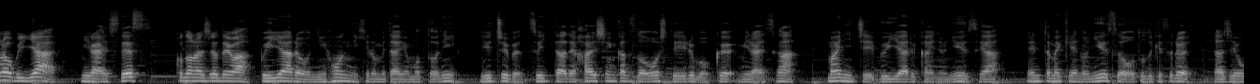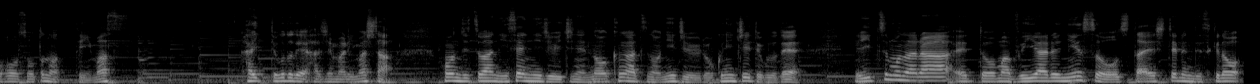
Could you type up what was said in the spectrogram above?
ロー VR ミライスです。このラジオでは VR を日本に広めたいをもとに YouTube、Twitter で配信活動をしている僕ミライスが毎日 VR 界のニュースやエンタメ系のニュースをお届けするラジオ放送となっています。はいということで始まりました。本日は2021年の9月の26日ということでいつもなら、えっとまあ、VR ニュースをお伝えしてるんですけど、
